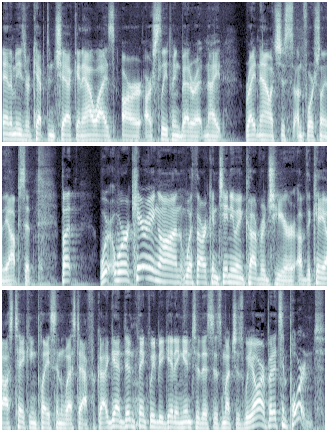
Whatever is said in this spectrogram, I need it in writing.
enemies are kept in check, and allies are are sleeping better at night. Right now, it's just unfortunately the opposite. But we're, we're carrying on with our continuing coverage here of the chaos taking place in West Africa. Again, didn't think we'd be getting into this as much as we are, but it's important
